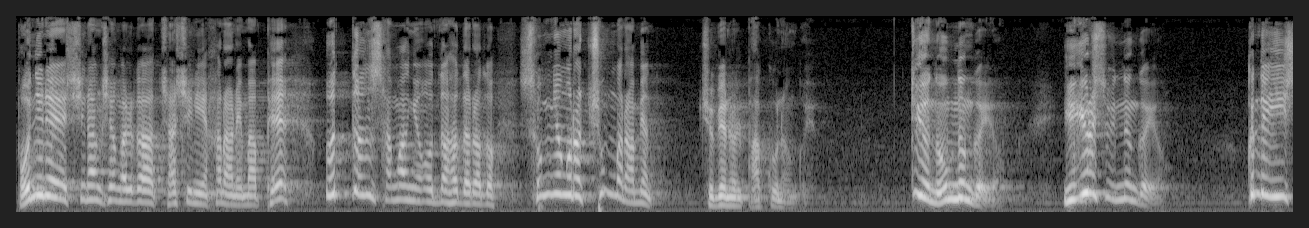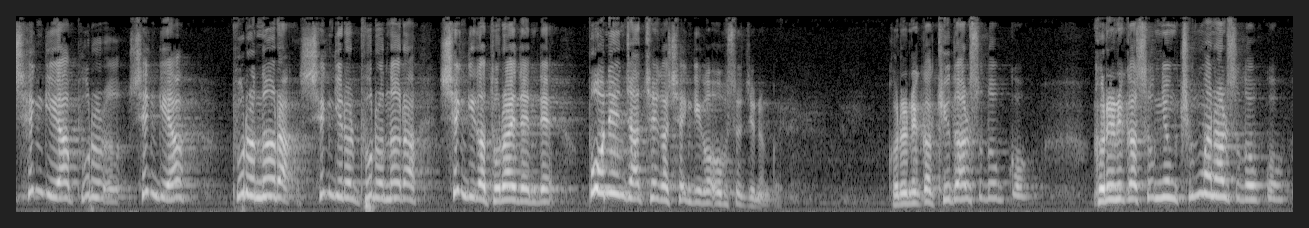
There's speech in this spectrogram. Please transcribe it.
본인의 신앙생활과 자신이 하나님 앞에 어떤 상황이 온다 하더라도 성령으로 충만하면 주변을 바꾸는 거예요. 뛰어넘는 거예요. 이길 수 있는 거예요. 근데 이 생기야 불어 생기야 불어 넣어라. 생기를 불어 넣어라. 생기가 돌아야 되는데 본인 자체가 생기가 없어지는 거예요. 그러니까 기도할 수도 없고 그러니까 성령 충만할 수도 없고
